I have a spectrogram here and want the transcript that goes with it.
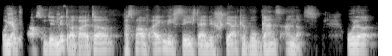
Und ja. jetzt sagst du den Mitarbeiter, pass mal auf, eigentlich sehe ich deine Stärke wo ganz anders. Oder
